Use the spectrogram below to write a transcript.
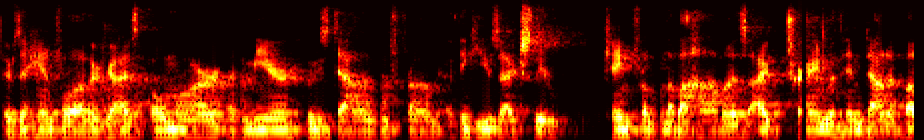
there's a handful of other guys. Omar Amir, who's down from, I think he was actually came from the Bahamas. I trained with him down at Bubba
